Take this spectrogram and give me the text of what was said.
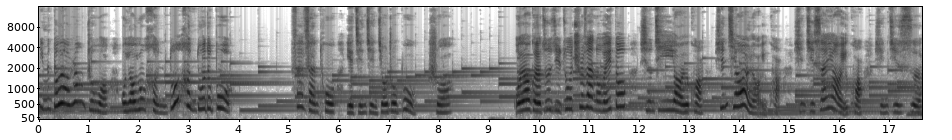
你们都要让着我，我要用很多很多的布。”饭饭兔也紧紧揪住布，说：“我要给自己做吃饭的围兜，星期一要一块，星期二要一块，星期三要一块，星期四、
